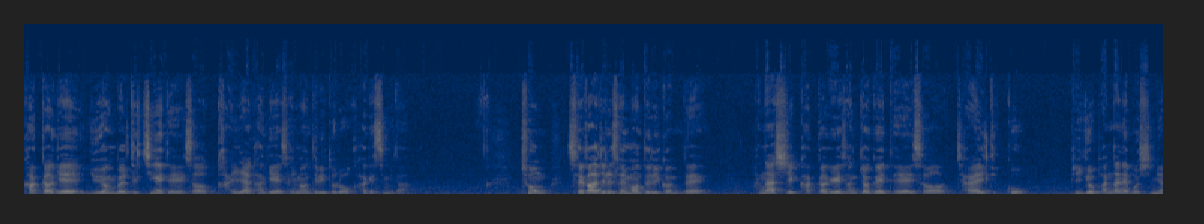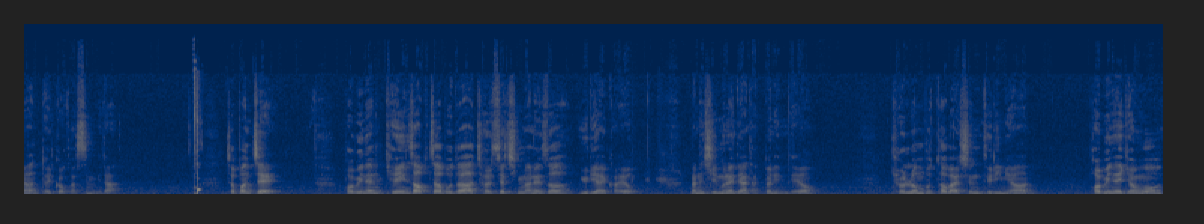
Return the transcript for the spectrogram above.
각각의 유형별 특징에 대해서 간략하게 설명드리도록 하겠습니다. 총 세 가지를 설명드릴 건데 하나씩 각각의 성격에 대해서 잘 듣고 비교 판단해 보시면 될 것 같습니다. 첫 번째, 법인은 개인 사업자보다 절세 측면에서 유리할까요? 라는 질문에 대한 답변인데요. 결론부터 말씀드리면 법인의 경우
